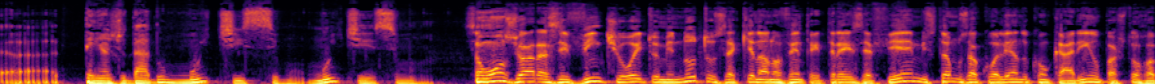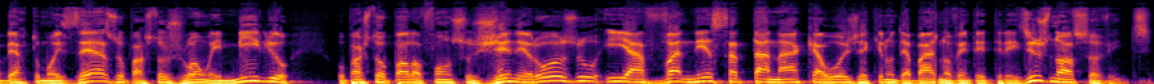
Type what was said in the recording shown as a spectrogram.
uh, tem ajudado muitíssimo, muitíssimo. São 11 horas e 28 minutos aqui na 93 FM. Estamos acolhendo com carinho o pastor Roberto Moisés, o pastor João Emílio, o pastor Paulo Afonso Generoso e a Vanessa Tanaka hoje aqui no debate 93. E os nossos ouvintes?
